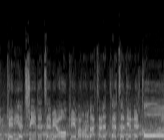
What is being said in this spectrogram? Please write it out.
إمكانيات جيدة. تابعوه كيمر البحث على ثلاثة ديال النقاط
